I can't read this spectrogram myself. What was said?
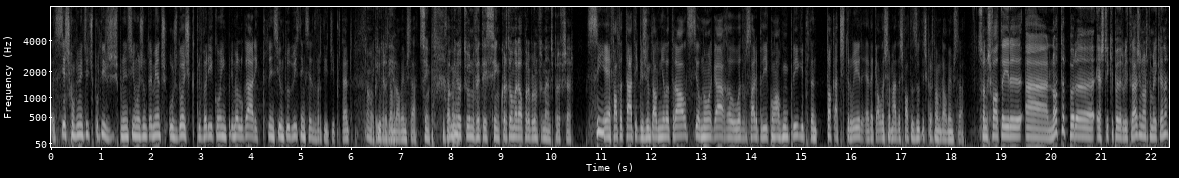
se estes complementos desportivos exponenciam ajuntamentos, os dois que prevaricam em primeiro lugar e que potenciam tudo isso têm que ser divertidos, e portanto, é aqui picardia. o cartão amarelo bem está. Sim, Exatamente. ao minuto 95, cartão amarelo para Bruno Fernandes, para fechar. Sim, é falta tática junto à linha lateral. Se ele não agarra, o adversário podia ir com algum perigo e, portanto, toca a destruir. É daquelas chamadas faltas úteis, cartão amarelo bem mostrado. Só nos falta ir eh, à nota para esta equipa de arbitragem norte-americana?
